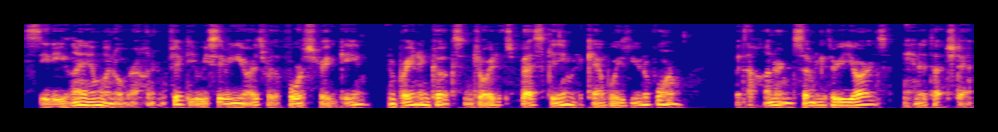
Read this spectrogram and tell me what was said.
CeeDee Lamb went over 150 receiving yards for the fourth straight game, and Brandin Cooks enjoyed his best game in a Cowboys uniform with 173 yards and a touchdown.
